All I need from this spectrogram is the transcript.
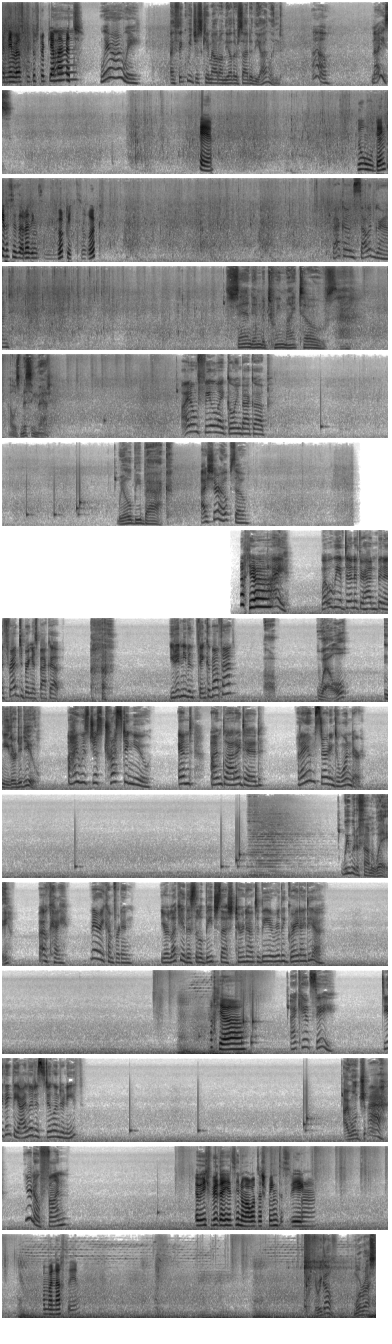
Dann nehmen wir das gute Stück ja mal mit. Where are we? I think we just came out on the other side of the island. Oh, nice. Okay. So, dann geht es jetzt allerdings wirklich zurück. Back on solid ground. Sand in between my toes. I was missing that. I don't feel like going back up. We'll be back. I sure hope so. Ach ja. Hey, what would we have done if there hadn't been a thread to bring us back up? you didn't even think about that? Uh, well, neither did you. I was just trusting you. And I'm glad I did. But I am starting to wonder. We would have found a way. Okay, very comforting. You're lucky this little beach sesh turned out to be a really great idea. Ja. I can't see. Do you think the eyelid is still underneath? I won't Ah, you're no fun. Also ich will da jetzt nicht nochmal runterspringen, deswegen... Mal nachsehen. Here we go. More rest.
